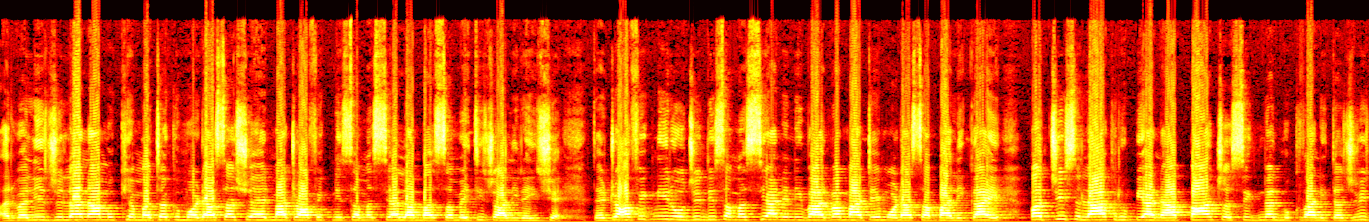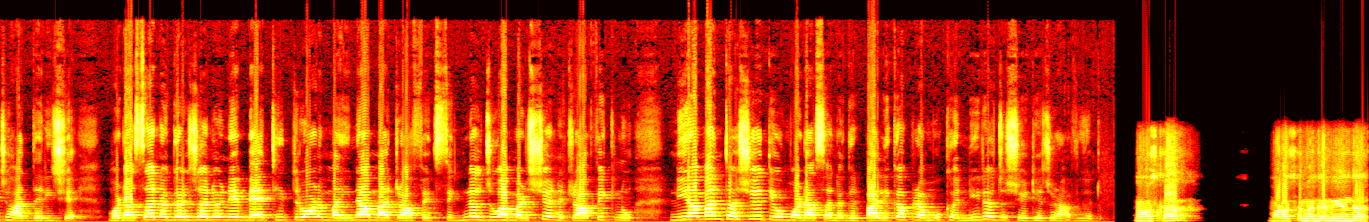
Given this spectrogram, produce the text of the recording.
અરવલ્લી જિલ્લાના મુખ્ય મથક મોડાસા શહેરમાં ટ્રાફિકની સમસ્યા લાંબા સમયથી ચાલી રહી છે. તે ટ્રાફિકની રોજિંદી સમસ્યાને નિવારવા માટે મોડાસા પાલિકાએ પચીસ લાખ રૂપિયાના પાંચ સિગ્નલ મૂકવાની તજવીજ હાથ ધરી છે. મોડાસા નગરજનોને બેથી ત્રણ મહિનામાં ટ્રાફિક સિગ્નલ જોવા મળશે અને ટ્રાફિકનું નિયમન થશે તેવું મોડાસા નગરપાલિકા પ્રમુખ નીરજ શેઠે જણાવ્યું હતું. નમસ્કાર. મોડાસા નગરની અંદર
